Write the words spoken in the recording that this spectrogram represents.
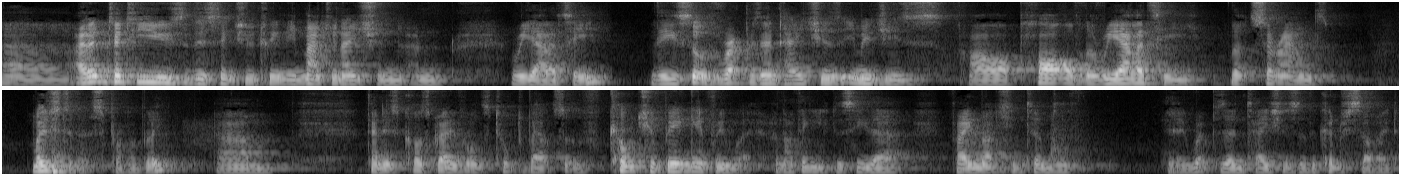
Uh, I don't tend to use the distinction between imagination and reality. These sort of representations, images, are part of the reality that surrounds most of us, probably. Um, Denis Cosgrove once talked about sort of culture being everywhere, and I think you can see that very much in terms of you know, representations of the countryside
